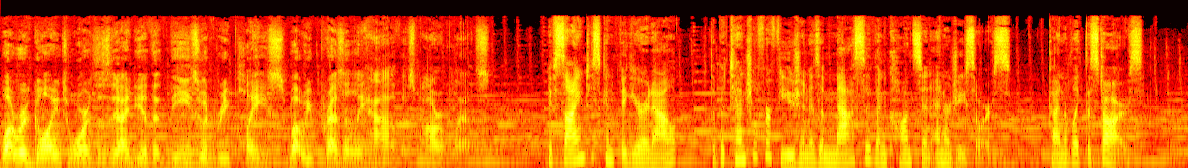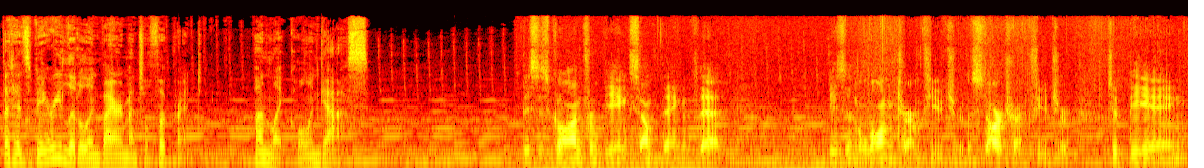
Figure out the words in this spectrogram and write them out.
What we're going towards is the idea that these would replace what we presently have as power plants. If scientists can figure it out, the potential for fusion is a massive and constant energy source, kind of like the stars, that has very little environmental footprint unlike coal and gas. This has gone from being something that is in the long-term future, the Star Trek future, to being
